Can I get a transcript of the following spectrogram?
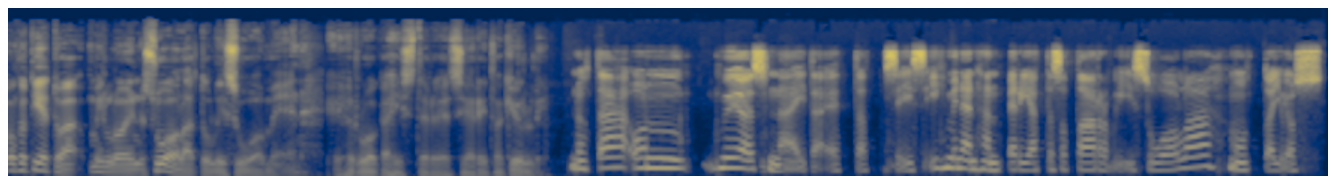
Onko tietoa, milloin suola tuli Suomeen? Ruokahistorioitsija Ritva Kylli. No tämä on myös näitä, että siis ihminenhän periaatteessa tarvii suolaa, mutta jos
